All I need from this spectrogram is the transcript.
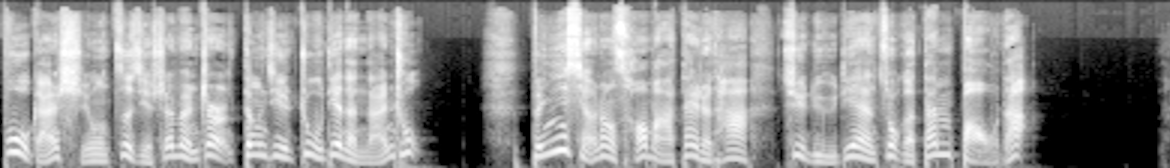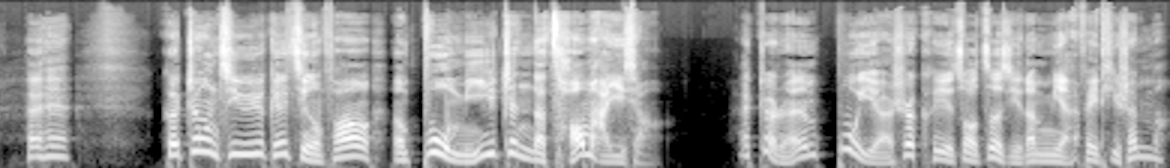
不敢使用自己身份证登记住店的难处，本想让草马带着他去旅店做个担保的，嘿嘿，可正急于给警方嗯布迷阵的曹马一想，哎，这人不也是可以做自己的免费替身吗？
